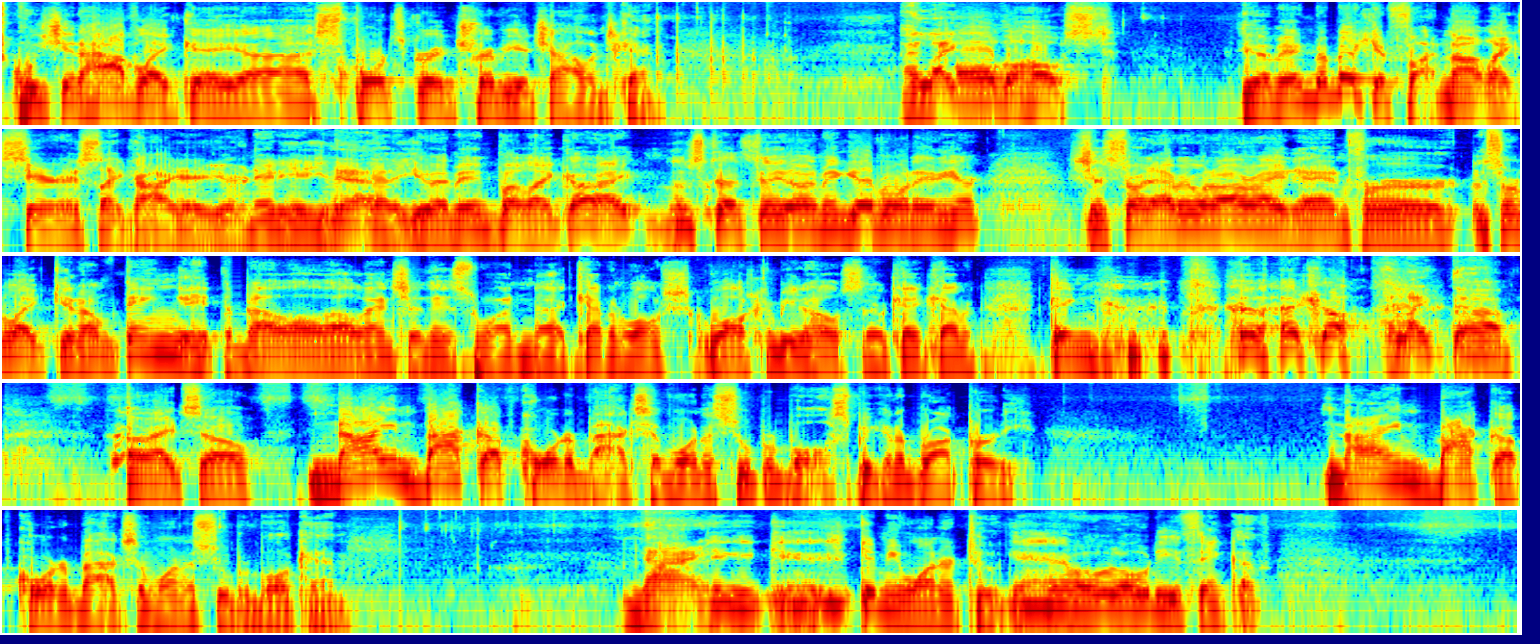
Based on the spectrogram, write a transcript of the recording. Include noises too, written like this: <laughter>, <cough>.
We should have like a uh, sports grid trivia challenge, Cam. I like all it. the hosts. You know what I mean? But make it fun, not like serious, like, oh, you're, you're an idiot, you didn't yeah. get it. You know what I mean? But like, all right, let's, let's you know what I mean? Get everyone in here. Just sort of everyone, all right. And for sort of like, you know, ding, you hit the bell. I'll, I'll answer this one, uh, Kevin Walsh. Walsh can be the host. Okay, Kevin. Ding. <laughs> I like that. Um, all right, so nine backup quarterbacks have won a Super Bowl. Speaking of Brock Purdy, nine backup quarterbacks have won a Super Bowl, Cam. Nine. Give, give me one or two. Who, who, do you think of?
